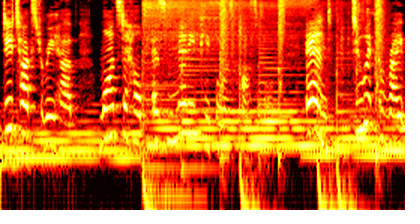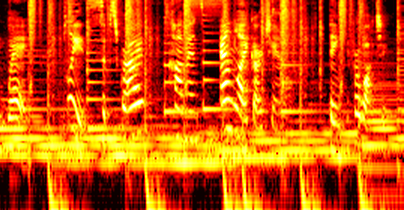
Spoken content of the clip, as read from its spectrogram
Detox to Rehab wants to help as many people as possible and do it the right way. Please subscribe, comment, and like our channel. Thank you for watching.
